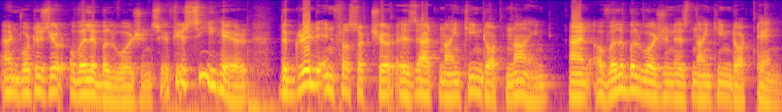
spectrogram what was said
and what is your available version. So if you see here, the grid infrastructure is at 19.9 and available version is 19.10.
